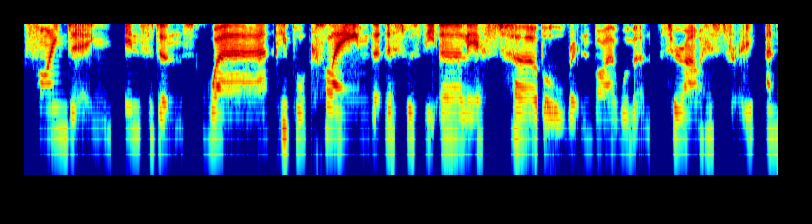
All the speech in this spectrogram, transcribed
finding incidents where people claim that this was the earliest herbal written by a woman throughout history, and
